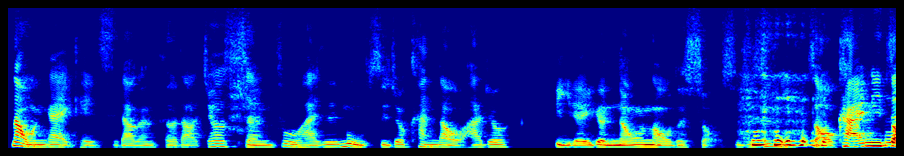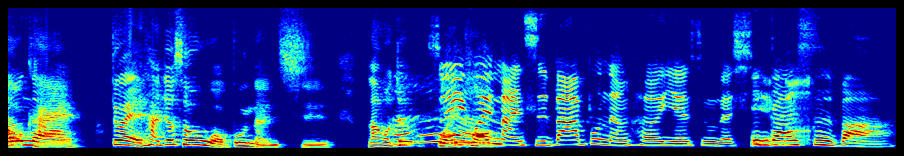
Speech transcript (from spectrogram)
那我应该也可以吃到跟喝到。结果神父还是牧师就看到我，他就比了一个 no no 的手势，就是你走 开，你走 No, no 开。对，他就说我不能吃，然后我就啊所以未满十八不能喝耶稣的血，应该是吧？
